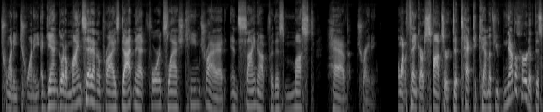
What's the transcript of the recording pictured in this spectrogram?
2020. Again, go to mindsetenterprise.net forward slash team triad and sign up for this must have training. I want to thank our sponsor, Detectachem. If you've never heard of this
